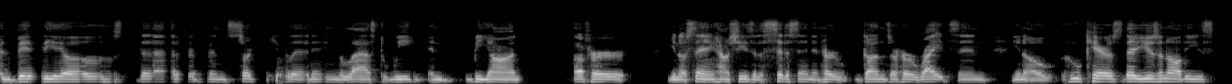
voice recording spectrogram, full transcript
videos that have been circulating the last week and beyond of her you know saying how she's a citizen and her guns are her rights and you know who cares they're using all these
